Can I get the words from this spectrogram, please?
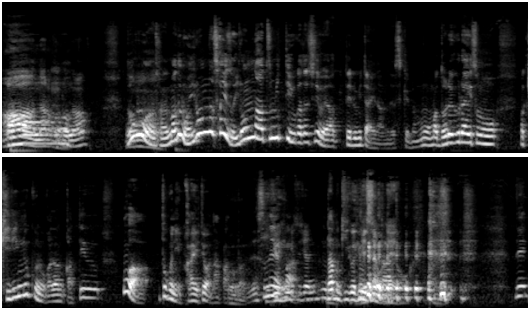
ああなるほどどうなんですかね、まあ、でもいろんなサイズいろんな厚みっていう形ではやってるみたいなんですけども、まあ、どれぐらいその、まあ、切り抜くのかなんかっていうのは特に書いてはなかったですね、うん。企業秘密じゃね？まあ、多分企業秘密だなと。で、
